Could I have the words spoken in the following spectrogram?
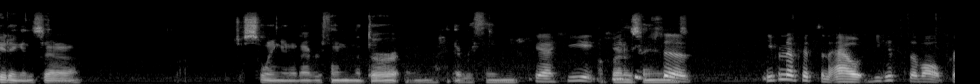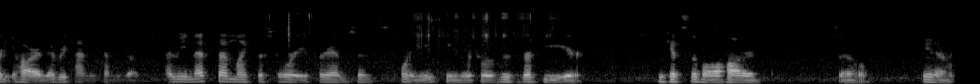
hitting instead of just swinging at everything in the dirt and everything. Yeah, he he hands. to even if it's an out, he hits the ball pretty hard every time he comes up. I mean, that's been like the story for him since 2018, which was his rookie year. He hits the ball hard, so you know,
